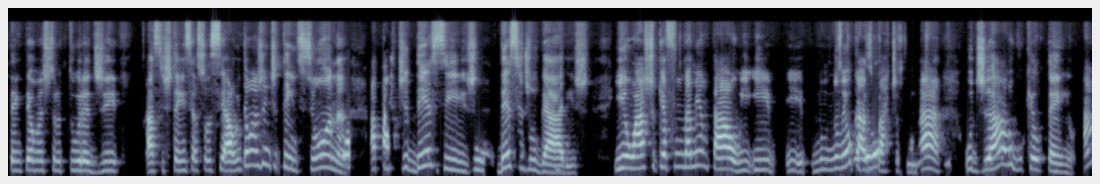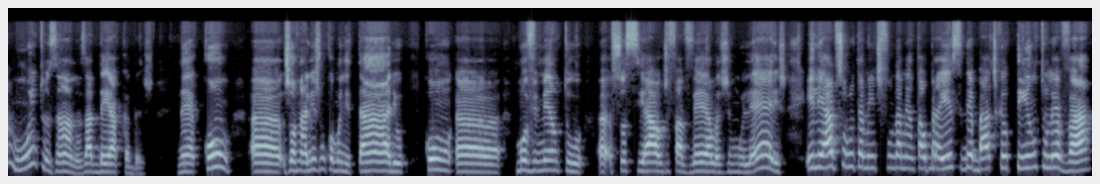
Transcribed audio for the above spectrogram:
tem que ter uma estrutura de assistência social. Então, a gente tensiona a partir desses, desses lugares. E eu acho que é fundamental. E, e, e, no meu caso particular, o diálogo que eu tenho há muitos anos, há décadas, né, com uh, jornalismo comunitário, com uh, movimento uh, social de favelas, de mulheres, ele é absolutamente fundamental para esse debate que eu tento levar,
